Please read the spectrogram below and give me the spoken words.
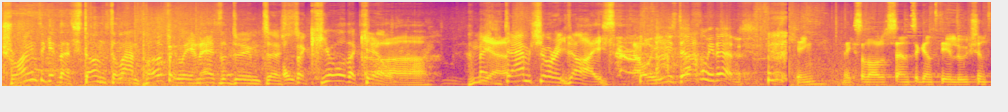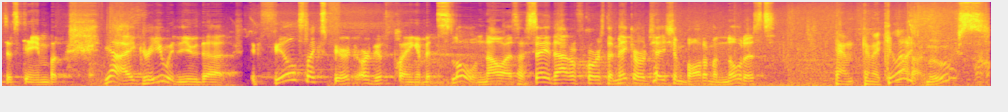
trying to get their stuns to land perfectly, and there's the Doom to secure the kill. Uh, Make yeah. damn sure he dies. oh, he's definitely dead. King makes a lot of sense against the illusions this game, but yeah, I agree with you that it feels like Spirit are just playing a bit slow. Now, as I say that, of course, they make a rotation bottom unnoticed. Can, can they kill him? Nice moves.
